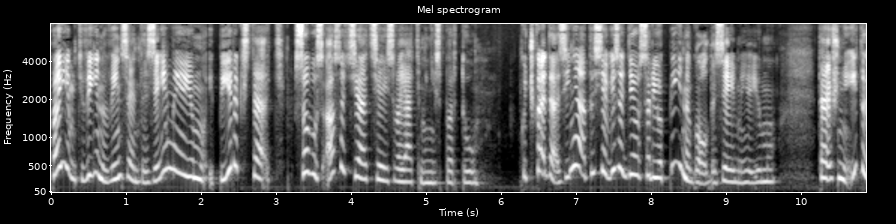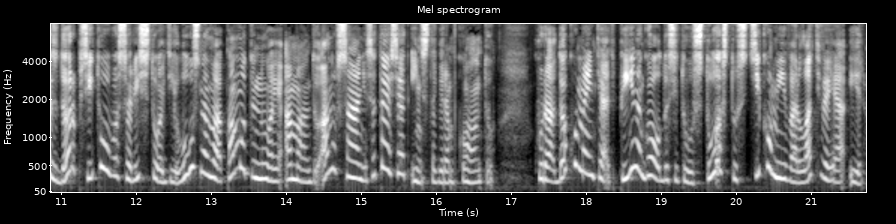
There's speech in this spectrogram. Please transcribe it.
Paņemt vienu Vincenta zīmējumu un pierakstīt savus asociācijas vai atmiņas par to. Kuč kādā ziņā tas jau izadījis ar jo pīna golda zīmējumu. Taišņi itas darbs itūvasar izstodīja Lūsnavā pamudināja Amandu Anusāņu sataisēt Instagram kontu, kurā dokumentēt pīna goldus itūs stostus, cikom īvar Latvijā ir.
